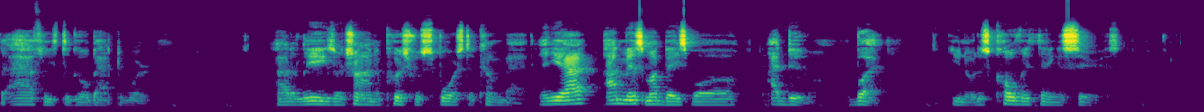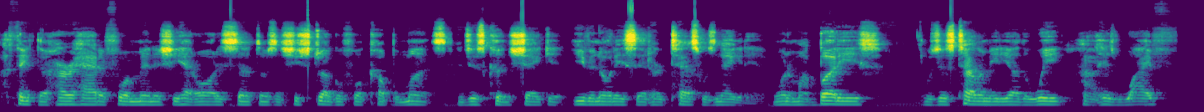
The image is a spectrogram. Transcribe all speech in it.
the athletes to go back to work. How the leagues are trying to push for sports to come back. And yeah, I, I miss my baseball. I do. But, you know, this COVID thing is serious. I think that her had it for a minute. She had all the symptoms and she struggled for a couple months and just couldn't shake it, even though they said her test was negative. One of my buddies was just telling me the other week how his wife,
